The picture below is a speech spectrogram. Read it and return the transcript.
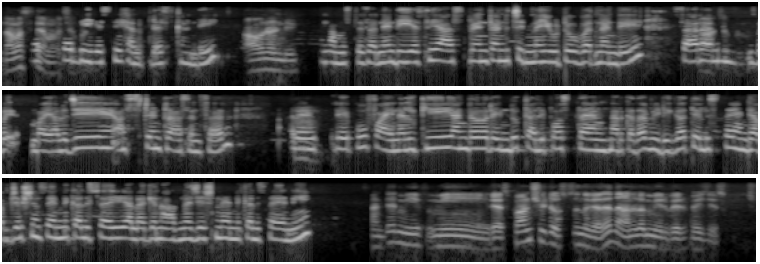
నమస్తే అమ్మ డిఎస్సి హెల్ప్ డెస్క్ అండి. అవునండి. నమస్తే సార్. నేను డిఎస్సి ఆస్పిరెంట్ అండ్ చిన్న యూట్యూబర్ నండి. సార్ బయాలజీ అసిస్టెంట్ రాశాను సార్. రేపు ఫైనల్కి అండ్ రెండు కలిపి వస్తాయి అంటున్నారు కదా. విడిగా తెలుస్తాయండి. అబ్జెక్షన్స్ ఎన్ని కలిసాయి అలాగే నార్మలైజేషన్ ఎన్ని కలిసాయని అంటే మీ మీ రెస్పాన్స్ షీట్ వస్తుంది కదా. దానిలో మీరు వెరిఫై చేసుకోవచ్చు.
